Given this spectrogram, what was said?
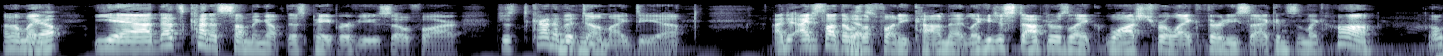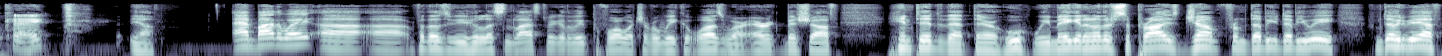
and I'm like, Yep. "Yeah, that's kind of summing up this pay per view so far. Just kind of a mm-hmm. dumb idea." I, I just thought that was a funny comment. Like he just stopped and was like watched for like 30 seconds and like, huh, okay. yeah. And by the way, uh, uh, for those of you who listened last week or the week before, whichever week it was, where Eric Bischoff hinted that there, ooh, we may get another surprise jump from WWE, from WWF.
